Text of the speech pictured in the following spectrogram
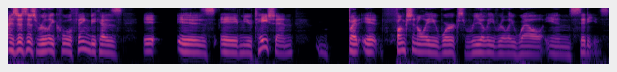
It's just this really cool thing because it is a mutation but it functionally works really really well in cities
